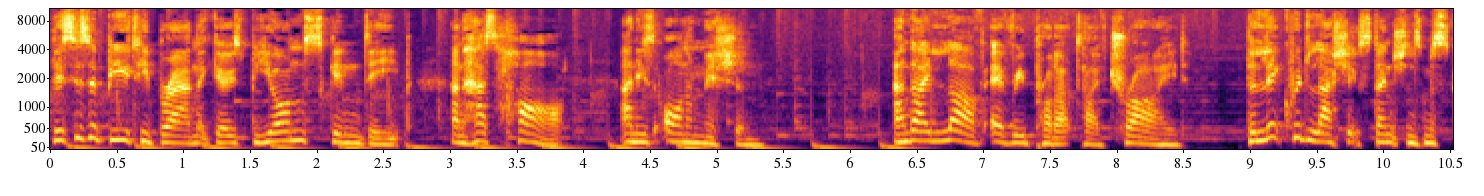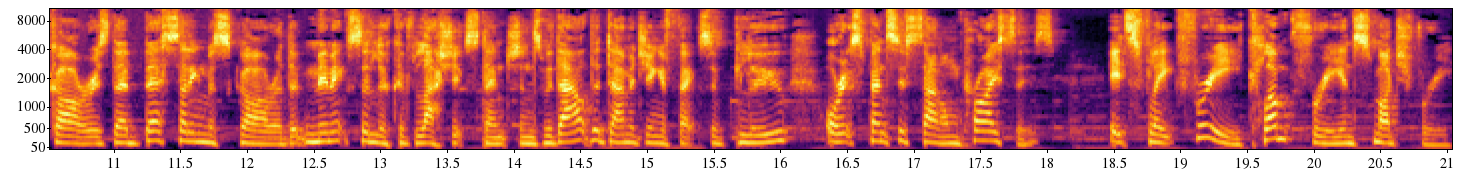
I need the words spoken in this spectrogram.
This is a beauty brand that goes beyond skin deep and has heart and is on a mission. And I love every product I've tried. The Liquid Lash Extensions Mascara is their best selling mascara that mimics the look of lash extensions without the damaging effects of glue or expensive salon prices. It's flake free, clump free, and smudge free.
